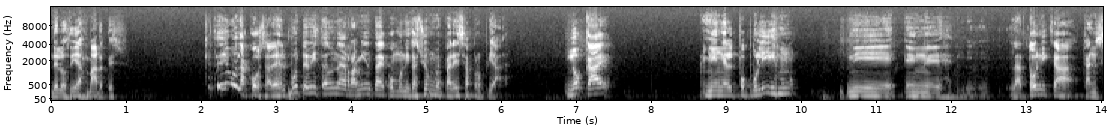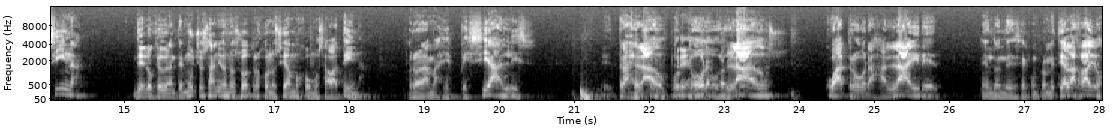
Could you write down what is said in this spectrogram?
de los días martes, que te digo una cosa, desde el punto de vista de una herramienta de comunicación me parece apropiada. No cae ni en el populismo, ni en eh, la tónica cansina de lo que durante muchos años nosotros conocíamos como sabatina. Programas especiales, eh, traslados por todos horas, cuatro lados, cuatro horas al aire, en donde se comprometía las radios,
